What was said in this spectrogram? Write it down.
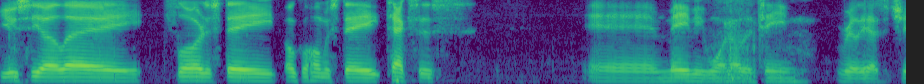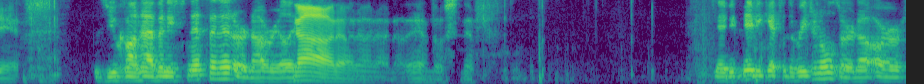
UCLA, Florida State, Oklahoma State, Texas, and maybe one other team really has a chance. Does UConn have any sniff in it or not really? No, no, no, no, no. They have no sniff. Maybe maybe get to the regionals or no or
